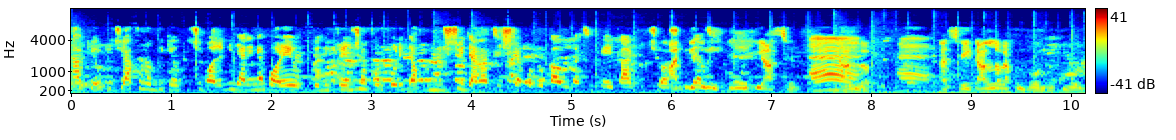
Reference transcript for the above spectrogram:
না কেউ কিছু এখন অব্দি কেউ কিছু বলেনি জানি না পরে যদি ট্রেন সফর করি তখন নিশ্চয়ই জানার চেষ্টা করব কারোর কাছে কে কার কিছু অসুবিধা আছে? হ্যাঁ হ্যাঁ। আর সেই ডানলপ এখন বন্ধ কি বলব?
